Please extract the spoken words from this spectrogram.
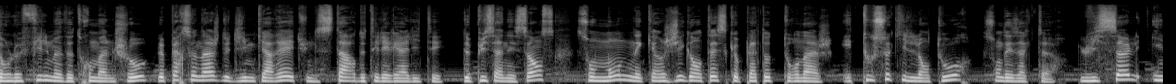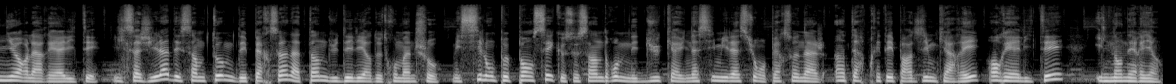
Dans le film The Truman Show, le personnage de Jim Carrey est une star de télé-réalité. Depuis sa naissance, son monde n'est qu'un gigantesque plateau de tournage, et tous ceux qui l'entourent sont des acteurs. Lui seul ignore la réalité. Il s'agit là des symptômes des personnes atteintes du délire de Truman Show. Mais si l'on peut penser que ce syndrome n'est dû qu'à une assimilation au personnage interprété par Jim Carrey, en réalité, il n'en est rien.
